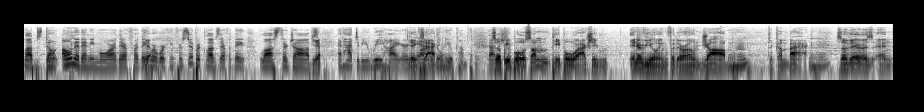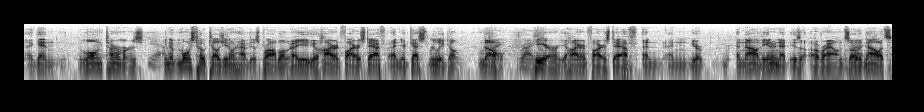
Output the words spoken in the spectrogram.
clubs don't own it anymore therefore they Yep. were working for super clubs therefore they lost their jobs Yep. and had to be rehired by Exactly. the new company So people, some people were actually re- interviewing for their own job mm-hmm. to come back. Mm-hmm. So there was, and again, long termers. Yeah. You know, most hotels you don't have this problem. Right? You, you hire and fire staff, and your guests really don't know. Right, right. Here, you hire and fire staff, and and you're. And now the internet is around, so Right. now it's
